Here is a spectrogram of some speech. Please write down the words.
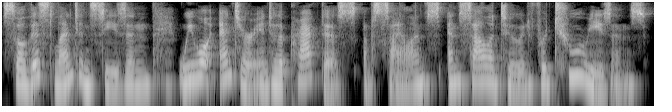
So this Lenten season, we will enter into the practice of silence and solitude for two reasons.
